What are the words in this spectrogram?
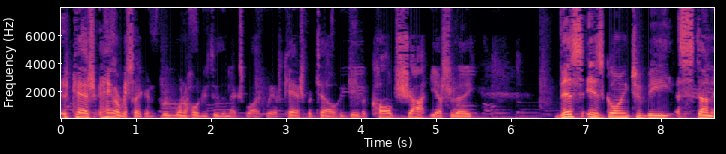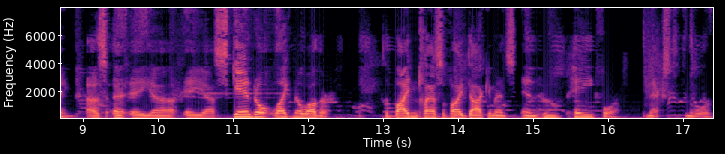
Uh, Kash, hang on a second. We want to hold you through the next block. We have Kash Patel, who gave a called shot yesterday. This is going to be stunning. A, a, uh, a, a scandal like no other. The Biden classified documents and who paid for them. Next in the world.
